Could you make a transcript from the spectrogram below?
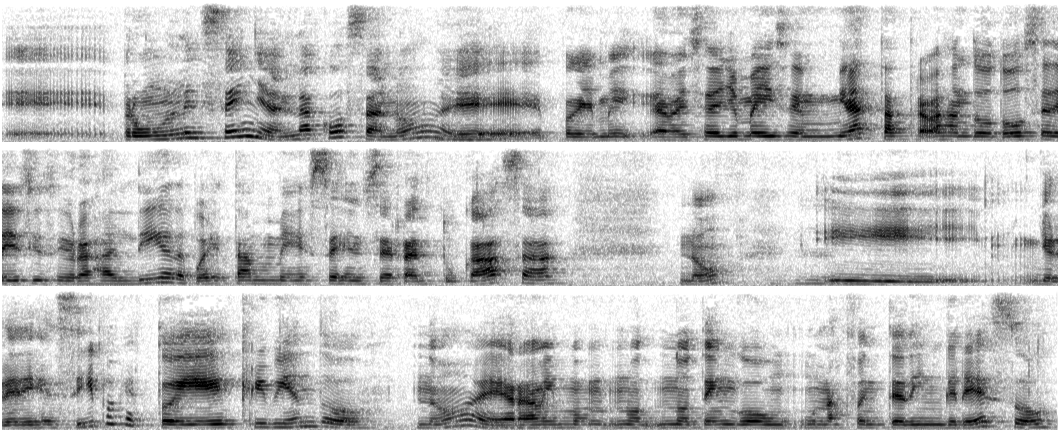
Eh, pero uno le enseña, es la cosa, ¿no? eh, porque a veces ellos me dicen, mira, estás trabajando 12, 16 horas al día, después estás meses encerrada en tu casa, ¿no? Y yo le dije, sí, porque estoy escribiendo, ¿no? Eh, ahora mismo no, no tengo una fuente de ingreso,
